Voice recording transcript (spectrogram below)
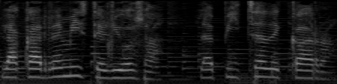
La carne misteriosa, la pizza de carra.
